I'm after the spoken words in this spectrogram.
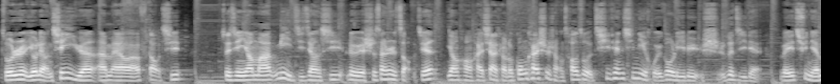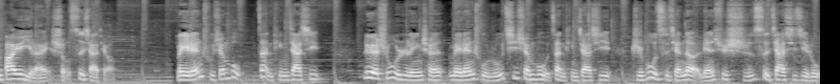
昨日有两千亿元 MLF 到期。最近央妈密集降息，六月十三日早间，央行还下调了公开市场操作七天期逆回购利率十个基点，为去年八月以来首次下调。美联储宣布暂停加息。六月十五日凌晨，美联储如期宣布暂停加息，止步此前的连续十次加息记录。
